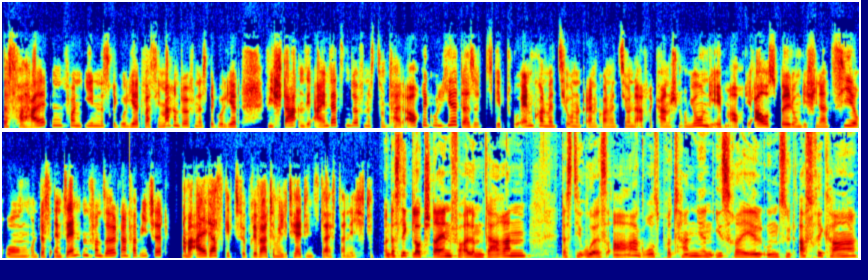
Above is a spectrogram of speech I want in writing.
das Verhalten von ihnen ist reguliert, was sie machen dürfen, ist reguliert, wie Staaten sie einsetzen dürfen, ist zum Teil auch reguliert. Also es gibt UN-Konventionen und eine Konvention der Afrikanischen Union, die eben auch die Ausbildung, die Finanzierung und das Entsenden von Söldnern verbietet. Aber all das gibt es für private Militärdienstleister nicht. Und das liegt laut Stein vor allem daran, dass die USA, Großbritannien, Israel und Südafrika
